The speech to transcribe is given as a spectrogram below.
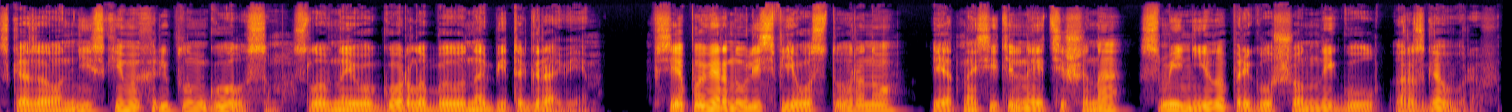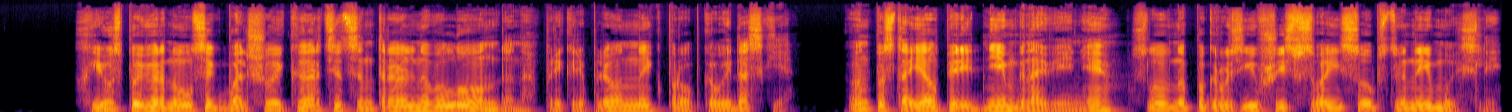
сказал он низким и хриплым голосом, словно его горло было набито гравием. Все повернулись в его сторону, и относительная тишина сменила приглушенный гул разговоров. Хьюз повернулся к большой карте центрального Лондона, прикрепленной к пробковой доске. Он постоял перед ней мгновение, словно погрузившись в свои собственные мысли.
